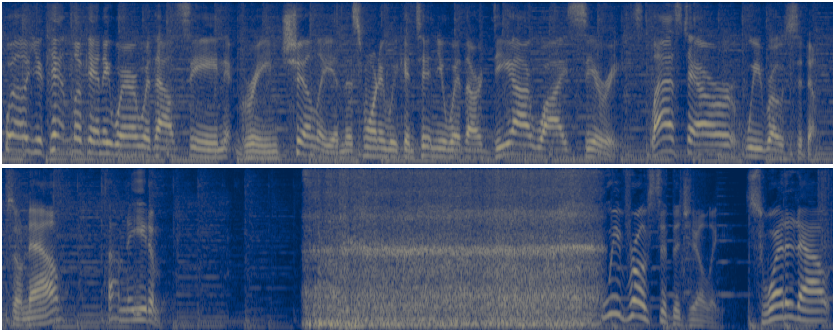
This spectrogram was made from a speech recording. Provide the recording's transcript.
Well, you can't look anywhere without seeing green chili. And this morning we continue with our DIY series. Last hour we roasted them. So now, time to eat them. We've roasted the chili, sweated out,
